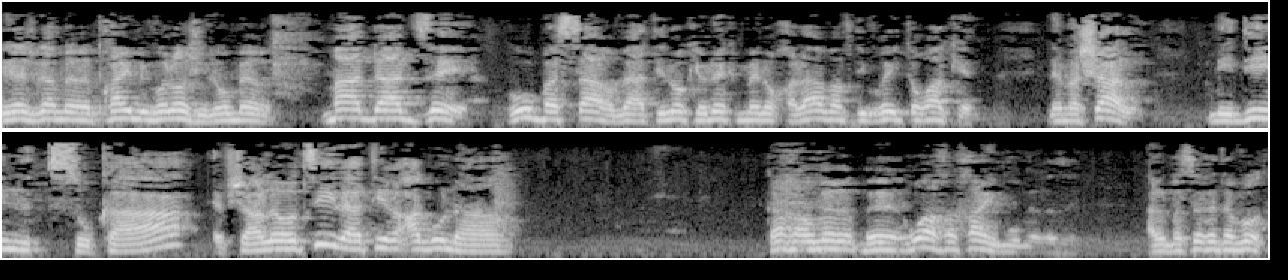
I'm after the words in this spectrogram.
יש גם רב חיים מוולוז'ין, הוא אומר, מה דעת זה? הוא בשר והתינוק יונק ממנו חלב, אף דברי תורה כן. למשל, מדין סוכה אפשר להוציא, להתיר עגונה. ככה אומר, ברוח החיים הוא אומר את זה, על מסכת אבות.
